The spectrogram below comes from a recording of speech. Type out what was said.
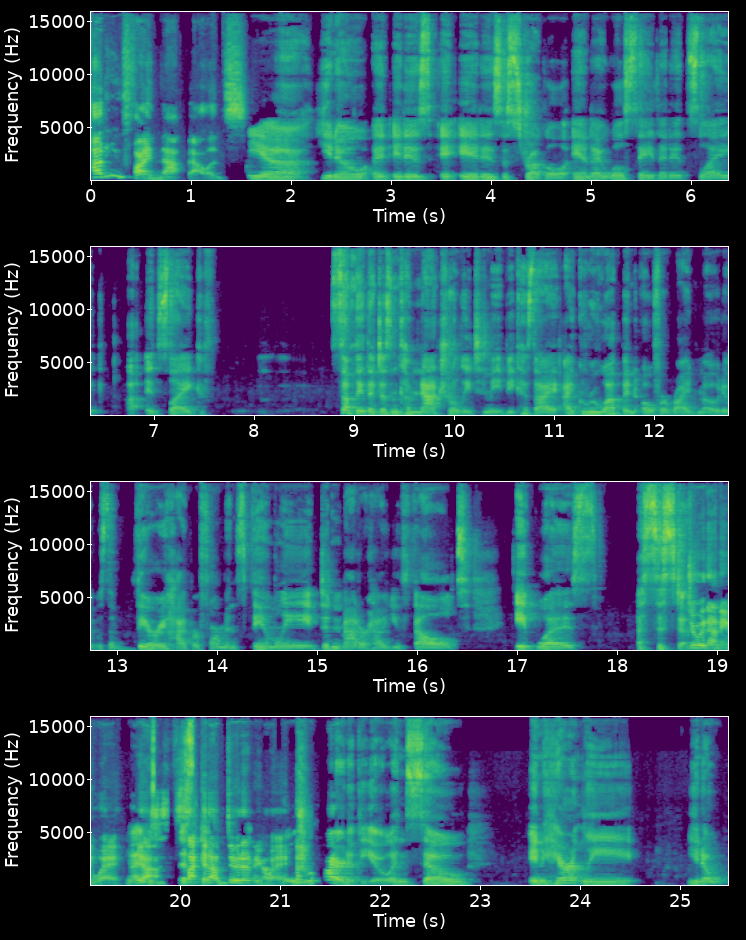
How do you find that balance? Yeah, you know, it, it is it, it is a struggle, and I will say that it's like uh, it's like something that doesn't come naturally to me because I, I grew up in override mode. It was a very high performance family. It didn't matter how you felt. It was a system. Do it anyway. Yeah. yeah. It Suck it up, do it anyway. It was required of you. And so inherently, you know,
